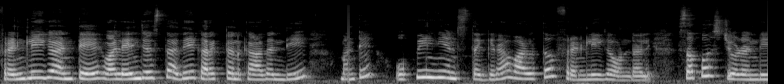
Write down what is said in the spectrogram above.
ఫ్రెండ్లీగా అంటే వాళ్ళు ఏం చేస్తే అదే కరెక్ట్ అని కాదండి. అంటే ఒపీనియన్స్ దగ్గర వాళ్ళతో ఫ్రెండ్లీగా ఉండాలి. సపోజ్ చూడండి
